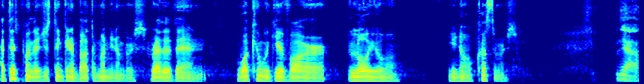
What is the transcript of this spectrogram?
At this point, they're just thinking about the money numbers rather than what can we give our loyal, you know, customers. Yeah.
